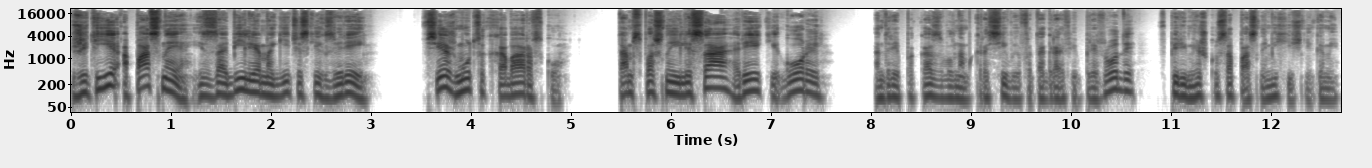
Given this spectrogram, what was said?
Житие опасное из-за обилия магических зверей. Все жмутся к Хабаровску. Там сплошные леса, реки, горы. Андрей показывал нам красивые фотографии природы вперемешку с опасными хищниками.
